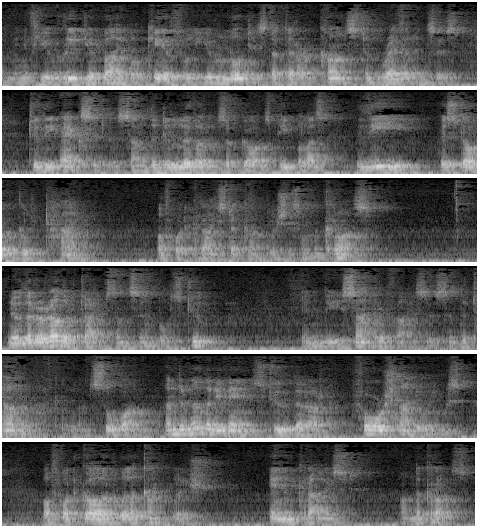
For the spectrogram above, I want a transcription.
I mean, if you read your Bible carefully, you'll notice that there are constant references to the Exodus and the deliverance of God's people as the historical type of what Christ accomplishes on the cross. Now, there are other types and symbols too, in the sacrifices, in the tabernacle, and so on. And in other events too, there are foreshadowings of what God will accomplish in Christ on the cross.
